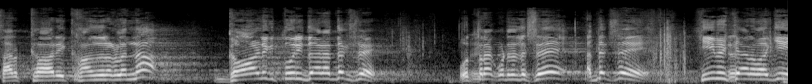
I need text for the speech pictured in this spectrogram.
ಸರ್ಕಾರಿ ಕಾನೂನುಗಳನ್ನ ಗಾಳಿಗೆ ತೂರಿದ್ದಾರೆ ಅಧ್ಯಕ್ಷರೇ. ಉತ್ತರ ಕೊಟ್ಟ ಅಧ್ಯಕ್ಷರೇ ಅಧ್ಯಕ್ಷರೇ ಈ ವಿಚಾರವಾಗಿ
